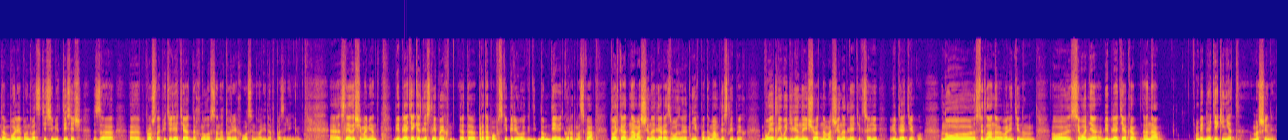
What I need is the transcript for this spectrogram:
там более по 27 тысяч за э, прошлое пятилетие отдохнуло в санаториях ВОЗ инвалидов по зрению. Э, следующий момент. Библиотеки для слепых, это Протопоповский переулок, дом 9, город Москва, только одна машина для развоза книг по домам для слепых. Будет ли выделена еще одна машина для этих целей в библиотеку. Но, Светлана Валентиновна, сегодня библиотека, она в библиотеке нет машины.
